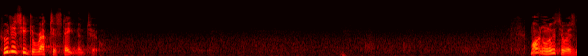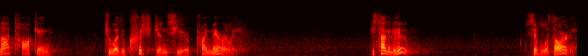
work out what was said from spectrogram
Who does he direct his statement to? Martin Luther is not talking to other Christians here primarily. He's talking to who? Civil authority.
